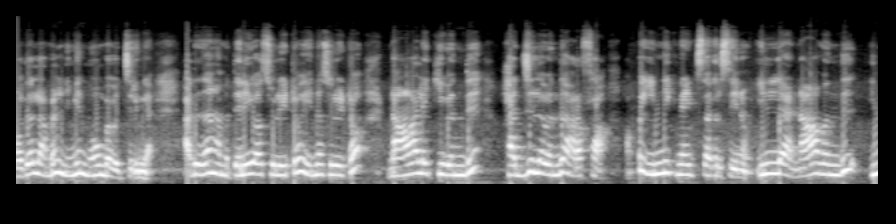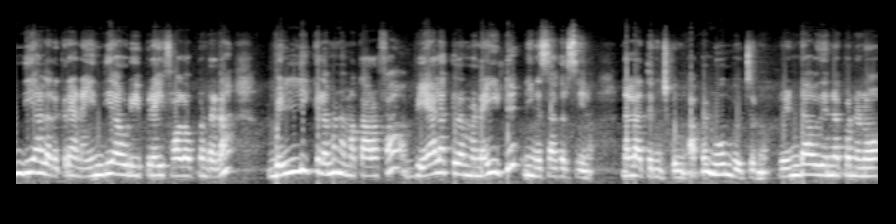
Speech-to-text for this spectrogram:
முதல் அமல் நீங்க நோன்பை வச்சிருங்க. அதுதான் நம்ம தெளிவா சொல்லிட்டோம். என்ன சொல்லிட்டோம்? நாளைக்கு வந்து ஹஜ்ஜில் வந்து அரஃபா. அப்போ இன்னைக்கு நைட் சகர் செய்யணும். இல்லை நான் வந்து இந்தியாவில் இருக்கிறேன். நான் இந்தியாவுடைய பிறை ஃபாலோ பண்றேன்னா வெள்ளிக்கிழமை நமக்கு அரஃபா வியாழக்கிழமை நைட்டு நீங்க சகர் செய்யணும். நல்லா தெரிஞ்சுக்கோங்க. அப்போ நோன்பு வச்சிடணும். ரெண்டாவது என்ன பண்ணணும்?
